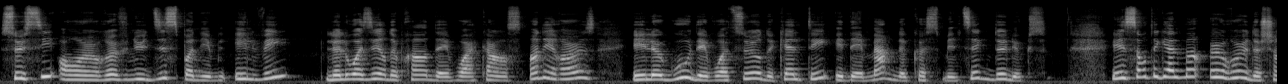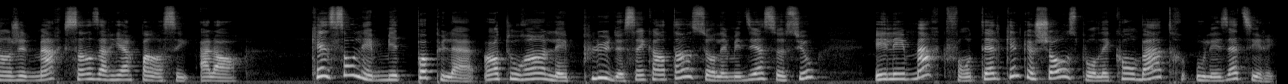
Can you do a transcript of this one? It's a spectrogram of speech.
Ceux-ci ont un revenu disponible élevé, le loisir de prendre des vacances onéreuses et le goût des voitures de qualité et des marques de cosmétiques de luxe. Ils sont également heureux de changer de marque sans arrière-pensée. Alors, quels sont les mythes populaires entourant les plus de 50 ans sur les médias sociaux et les marques font-elles quelque chose pour les combattre ou les attirer?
